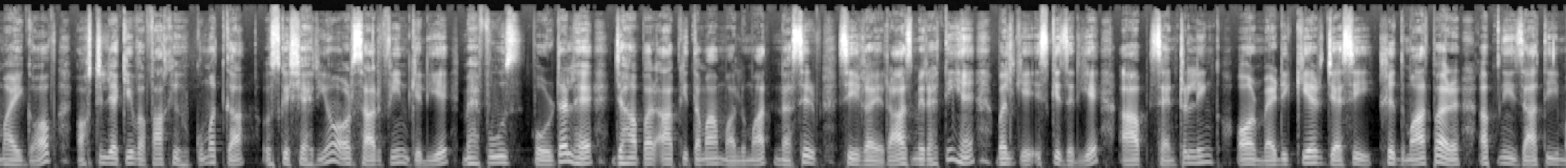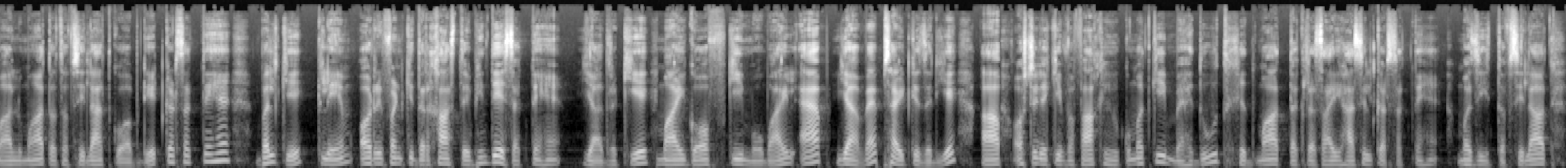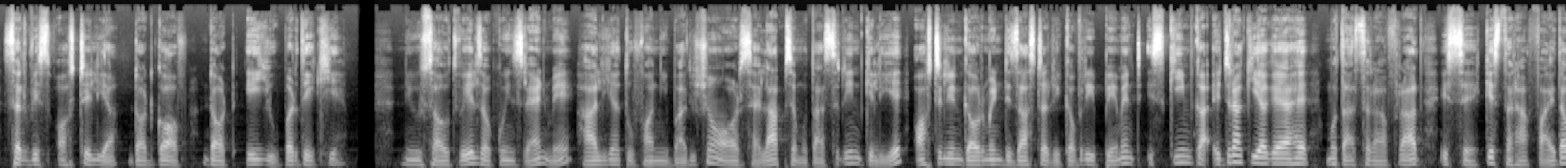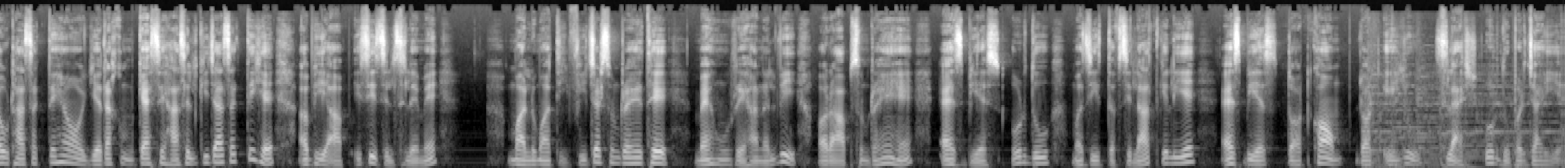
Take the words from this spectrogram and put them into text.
مائی گوو آسٹریلیا کی وفاقی حکومت کا اس کے شہریوں اور صارفین کے لیے محفوظ پورٹل ہے، جہاں پر آپ کی تمام معلومات نہ صرف سیغ راز میں رہتی ہیں، بلکہ اس کے ذریعے آپ سینٹرل لنک اور میڈیکیئر جیسی خدمات پر اپنی ذاتی معلومات اور تفصیلات کو اپڈیٹ کر سکتے ہیں، بلکہ کلیم اور ریفنڈ کی درخواستیں بھی دے سکتے ہیں۔ یاد رکھیے مائی گوف کی موبائل ایپ یا ویب سائٹ کے ذریعے آپ آسٹریلیا کی وفاقی حکومت کی محدود خدمات تک رسائی حاصل کر سکتے ہیں۔ مزید تفصیلات service Australia dot gov dot A U پر دیکھیے۔ نیو ساؤتھ ویلز اور کوئنز لینڈ میں حالیہ طوفانی بارشوں اور سیلاب سے متاثرین کے لیے Australian government disaster recovery payment scheme کا اجرا کیا گیا ہے۔ متاثرہ افراد اس سے کس طرح فائدہ اٹھا سکتے ہیں اور یہ رقم کیسے حاصل کی جا سکتی ہے؟ ابھی آپ اسی سلسلے میں معلوماتی فیچر سن رہے تھے۔ میں ہوں ریحان الوی اور آپ سن رہے ہیں ایس بی ایس اردو۔ مزید تفصیلات کے لیے S B S dot com dot A U slash Urdu پر جائیے۔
